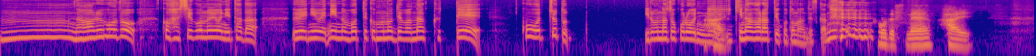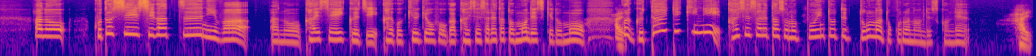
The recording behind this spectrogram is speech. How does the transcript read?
うーんなるほどこうはしごのようにただ上に上に登っていくものではなくてこうちょっといろんなところにはい行きながらっていうことなんですかね。そうですね。はい。あの今年4月にはあの改正育児介護休業法が改正されたと思うんですけども、はいこれ具体的に改正されたそのポイントってどんなところなんですかね？はい。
